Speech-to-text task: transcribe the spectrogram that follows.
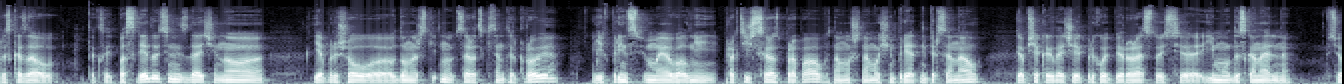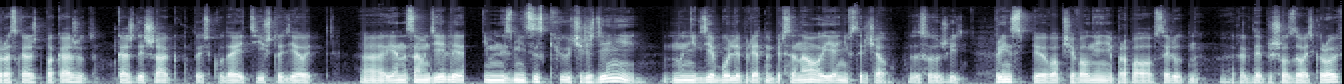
рассказал, так сказать, последовательность сдачи, но я пришел в донорский, ну, Саратовский центр крови, и, в принципе, мое волнение практически сразу пропало, потому что там очень приятный персонал. И вообще, когда человек приходит первый раз, то есть э, ему досконально все расскажут, покажут, каждый шаг, то есть куда идти, что делать. Э, я на самом деле именно из медицинских учреждений, ну, нигде более приятного персонала я не встречал за свою жизнь. В принципе, вообще волнение пропало абсолютно, когда я пришел сдавать кровь.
